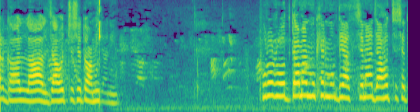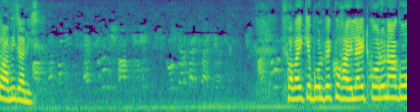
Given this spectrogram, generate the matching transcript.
আর গাল লাল, যা হচ্ছে সে তো আমি জানি। পুরো রোদটা আমার মুখের মধ্যে আসছে না, যা হচ্ছে সে তো আমি জানি। সবাইকে বলবে, একটু হাইলাইট করো না গো।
